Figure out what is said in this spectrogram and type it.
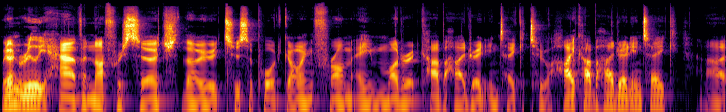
We don't really have enough research, though, to support going from a moderate carbohydrate intake to a high carbohydrate intake, uh,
